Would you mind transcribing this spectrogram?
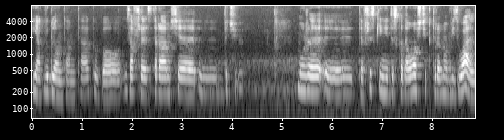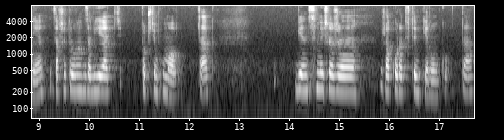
jak wyglądam, tak? Bo zawsze starałam się y, być, może y, te wszystkie niedoskonałości, które mam wizualnie, zawsze próbowałam zabijać poczuciem humoru, tak? Więc myślę, że, że akurat w tym kierunku, tak?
